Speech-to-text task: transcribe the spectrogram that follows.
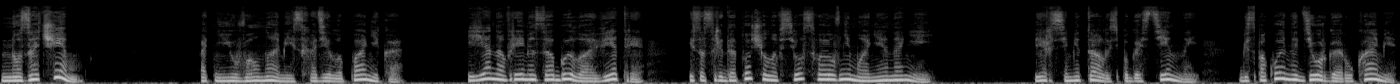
Но зачем? От нее волнами исходила паника, и я на время забыла о ветре и сосредоточила все свое внимание на ней. Перси металась по гостиной, беспокойно дергая руками,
